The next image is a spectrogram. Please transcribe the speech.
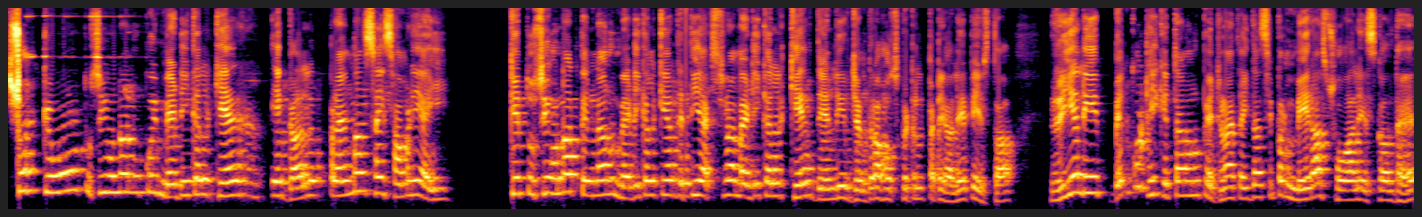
ਸੋ ਕਿਉਂ ਤੁਸੀਂ ਉਹਨਾਂ ਨੂੰ ਕੋਈ ਮੈਡੀਕਲ ਕੇਅਰ ਇਹ ਗੱਲ ਪ੍ਰਾਈਮਰ ਸਹੀ ਸਾਹਮਣੇ ਆਈ ਕਿ ਤੁਸੀਂ ਉਹਨਾਂ ਤਿੰਨਾਂ ਨੂੰ ਮੈਡੀਕਲ ਕੇਅਰ ਦਿੱਤੀ ਐਕਸਟਰਾ ਮੈਡੀਕਲ ਕੇਅਰ ਦੇਣ ਲਈ ਰਜਿੰਦਰਾ ਹਸਪੀਟਲ ਪਟਿਆਲੇ ਭੇਜਤਾ। ਰੀਅਲੀ, ਬਿਲਕੁਲ ਠੀਕ ਕੀਤਾ ਉਹਨਾਂ ਨੂੰ ਭੇਜਣਾ ਚਾਹੀਦਾ ਸੀ, ਪਰ ਮੇਰਾ ਸਵਾਲ ਇਸ ਗੱਲ ਦਾ ਹੈ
